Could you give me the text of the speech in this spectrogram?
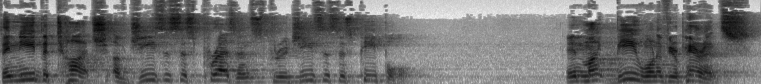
They need the touch of Jesus' presence through Jesus' people. It might be one of your parents.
